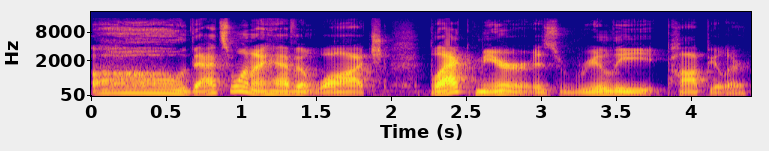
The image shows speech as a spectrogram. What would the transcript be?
Oh, that's one I haven't watched. Black Mirror is really popular,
